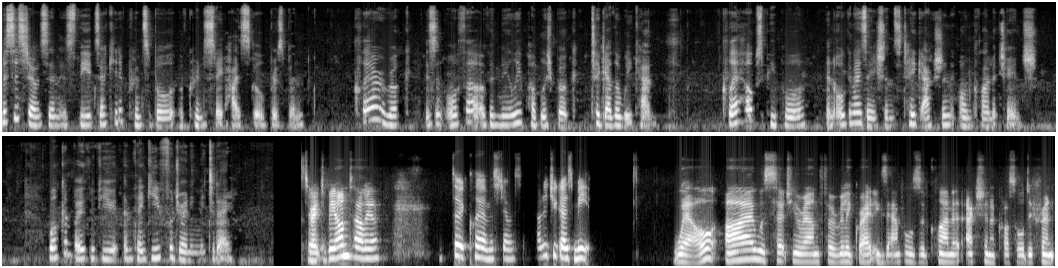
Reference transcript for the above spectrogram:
Mrs. Jamieson is the executive principal of Corinda State High School, Brisbane. Claire O'Rourke is an author of a newly published book, Together We Can, Claire helps people and organizations take action on climate change. Welcome, both of you, and thank you for joining me today. It's great to be on, Tahlia. So, Claire, Ms. Jamieson, how did you guys meet? Well, I was searching around for really great examples of climate action across all different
